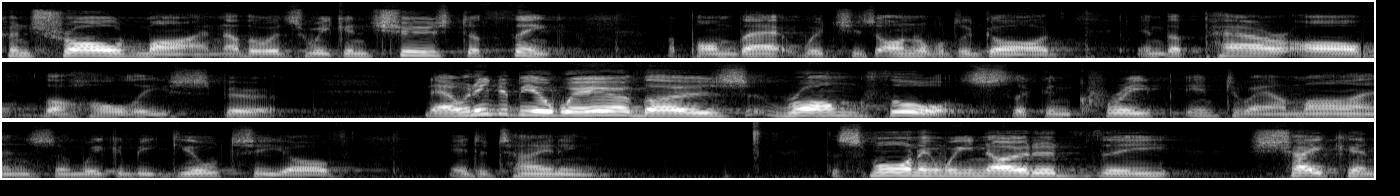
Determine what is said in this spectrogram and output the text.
controlled mind. In other words, we can choose to think upon that which is honourable to God in the power of the Holy Spirit. Now, we need to be aware of those wrong thoughts that can creep into our minds and we can be guilty of entertaining. This morning we noted the shaken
